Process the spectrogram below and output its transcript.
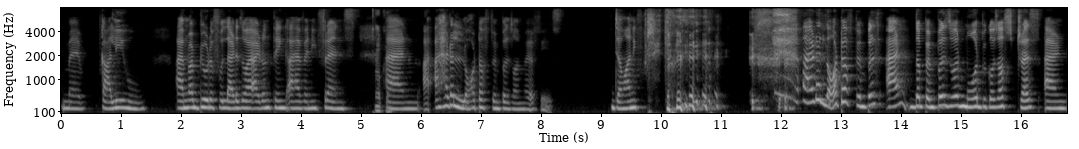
मैं काली हूँ I am not beautiful that is why I don't think I have any friends I, I had a lot of pimples on my face. Jawani फूट रही थी. I had a lot of pimples, and the pimples were more because of stress and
